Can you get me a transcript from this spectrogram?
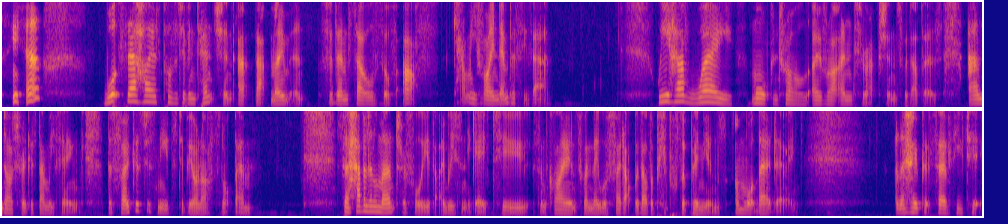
yeah? What's their highest positive intention at that moment for themselves or for us? Can we find empathy there? We have way more control over our interactions with others and our triggers than we think. The focus just needs to be on us, not them. So, I have a little mantra for you that I recently gave to some clients when they were fed up with other people's opinions on what they're doing. And I hope it serves you too.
